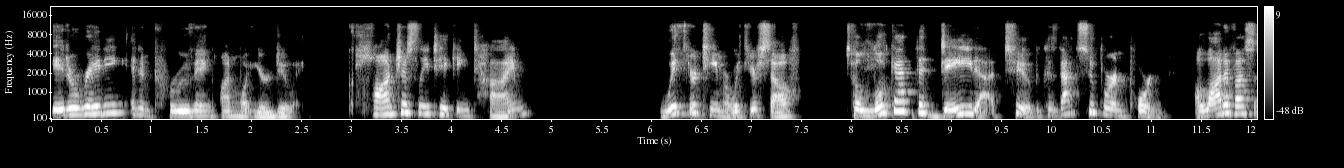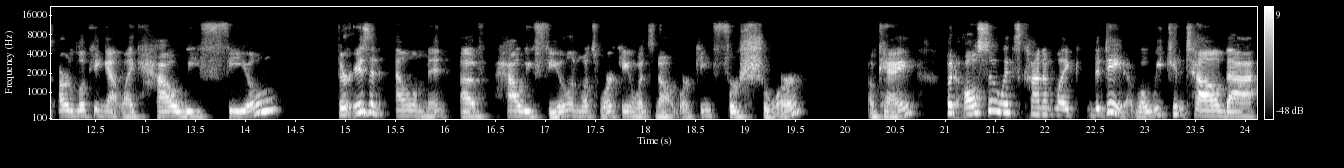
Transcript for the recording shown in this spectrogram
iterating and improving on what you're doing, consciously taking time with your team or with yourself to look at the data too, because that's super important. A lot of us are looking at like how we feel. There is an element of how we feel and what's working and what's not working for sure. Okay but also it's kind of like the data. Well, we can tell that,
